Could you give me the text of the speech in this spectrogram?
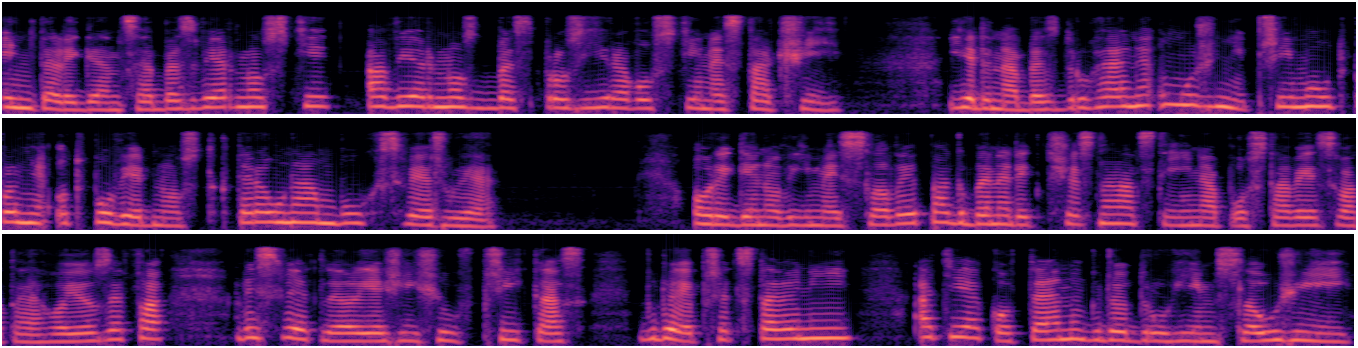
Inteligence bez věrnosti a věrnost bez prozíravosti nestačí. Jedna bez druhé neumožní přijmout plně odpovědnost, kterou nám Bůh svěřuje. Origenovými slovy pak Benedikt XVI. na postavě svatého Josefa vysvětlil Ježíšův příkaz, kdo je představený, ať jako ten, kdo druhým slouží.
